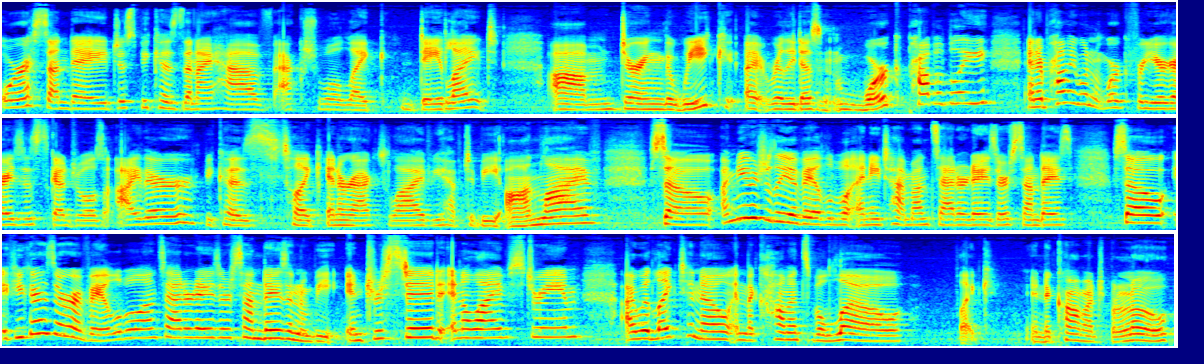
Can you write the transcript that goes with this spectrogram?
or a Sunday just because then I have actual like daylight um, the week. It really doesn't work probably. And it probably wouldn't work for your guys' schedules either because to like interact live, you have to be on live. So I'm usually available anytime on Saturdays or Sundays. So if you guys are available on Saturdays or Sundays and would be interested in a live stream, I would like to know in the comments below, like in the comments below.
